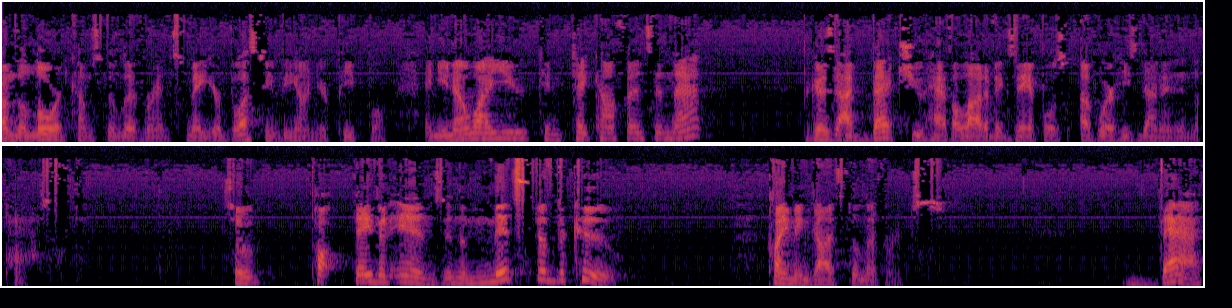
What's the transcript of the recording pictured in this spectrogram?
from the Lord comes deliverance. May your blessing be on your people. And you know why you can take confidence in that? Because I bet you have a lot of examples of where he's done it in the past. So Paul, David ends in the midst of the coup claiming God's deliverance. That,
